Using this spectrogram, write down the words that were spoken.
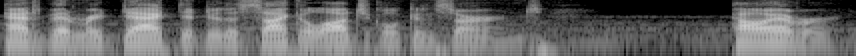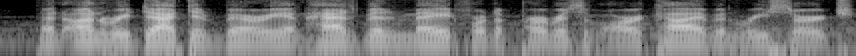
has been redacted due to psychological concerns. However, an unredacted variant has been made for the purpose of archive and research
